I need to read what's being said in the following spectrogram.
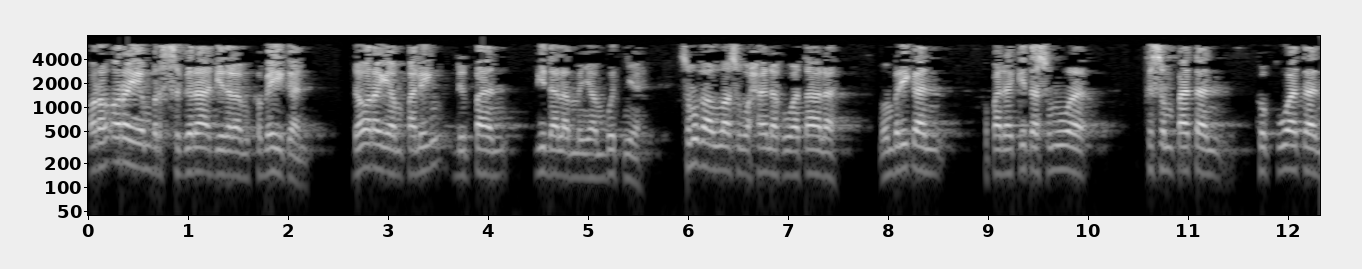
orang-orang yang bersegera di dalam kebaikan dan orang yang paling depan di dalam menyambutnya. Semoga Allah Subhanahu wa taala memberikan kepada kita semua kesempatan, kekuatan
